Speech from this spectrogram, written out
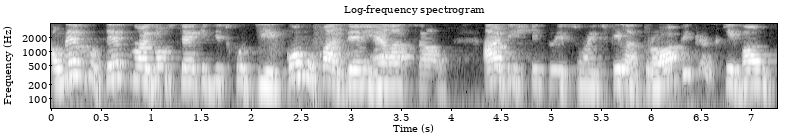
Ao mesmo tempo, nós vamos ter que discutir como fazer em relação às instituições filantrópicas, que vão,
